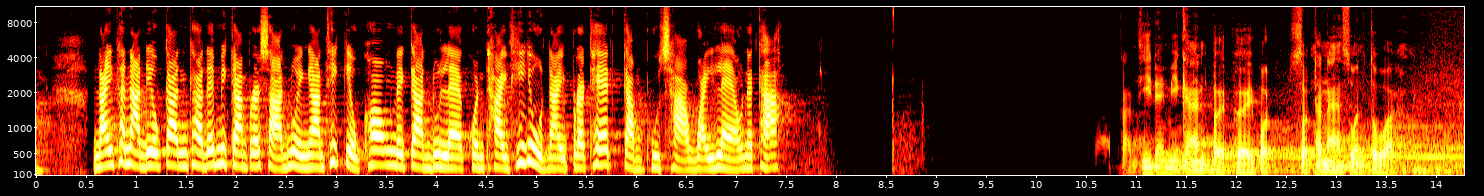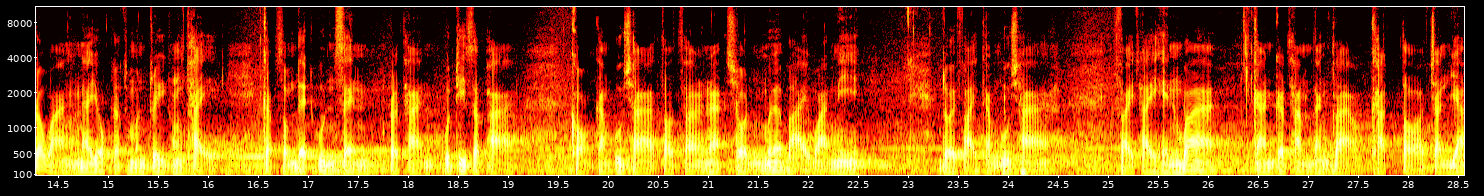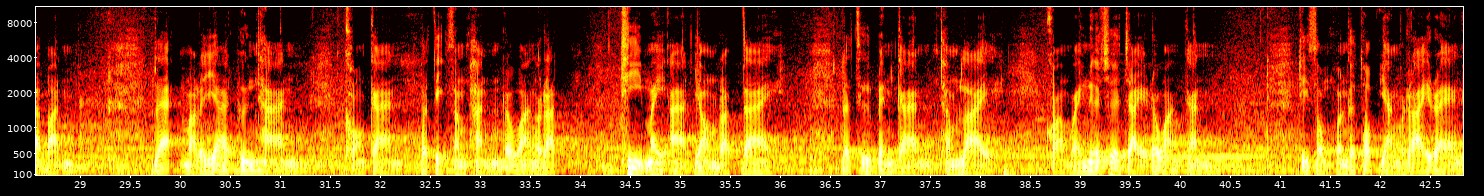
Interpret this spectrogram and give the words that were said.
ในขณะเดียวกันค่ะได้มีการประสานหน่วยงานที่เกี่ยวข้องในการดูแลคนไทยที่อยู่ในประเทศกัมพูชาไว้แล้วนะคะตามที่ได้มีการเปิดเผยบทสนทนาส่วนตัว ระหว่างนายกรัฐมนตรีของไทย กับสมเด็จฮุนเซน ประธานวุฒิสภาของกัมพูชาต่อสาธารณชนเมื่อบ่ายวานนี้ โดยฝ่ายกัมพูชา ฝ่ายไทยเห็นว่าการกระทำดังกล่าวขัดต่อจรรยาบรรณ และมารยาทพื้นฐานของการปฏิสัมพันธ์ระหว่างรัฐที่ไม่อาจยอมรับได้ และถือเป็นการทำลายความไว้เนื้อเชื่อใจระหว่างกัน ที่ส่งผลกระทบอย่างร้ายแรง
